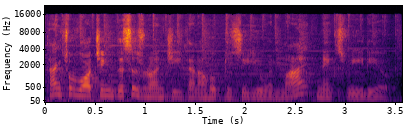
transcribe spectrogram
Thanks for watching. This is Ranjit and I hope to see you in my next video.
